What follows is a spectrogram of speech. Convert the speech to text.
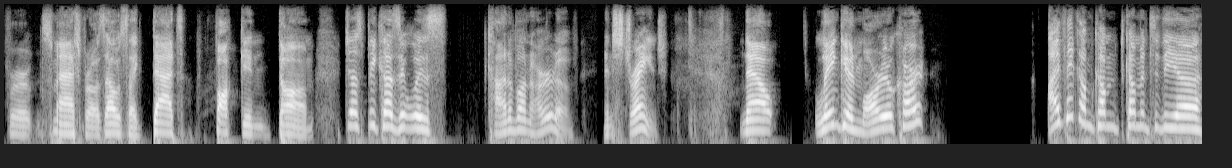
for Smash Bros. I was like, that's fucking dumb, just because it was kind of unheard of and strange. Now, Link and Mario Kart, I think I'm com- coming to the uh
